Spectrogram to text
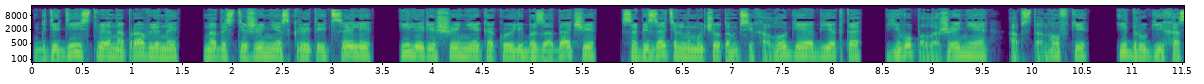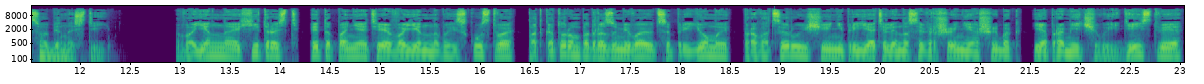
где действия направлены на достижение скрытой цели или решение какой-либо задачи с обязательным учетом психологии объекта, его положения, обстановки и других особенностей. Военная хитрость – это понятие военного искусства, под которым подразумеваются приемы, провоцирующие неприятеля на совершение ошибок и опрометчивые действия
